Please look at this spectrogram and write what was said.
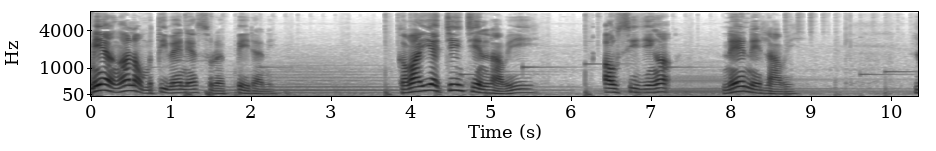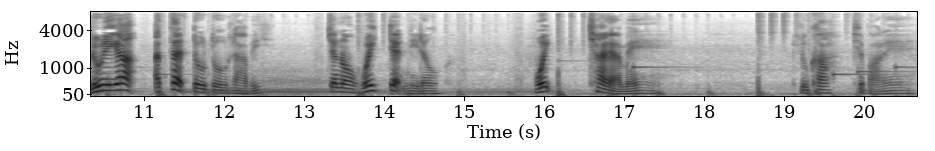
မင်းကငါ့လောက်မသိပဲနဲ့ဆိုရယ်ပေတန်နေကဘာကြီးကကျင်းကျင်လာပြီအောက်ဆီဂျင်ကနဲနေလာပြီလူတွေကအသက်တူတူလာပြီကျွန်တော် weight တက်နေတော့ weight ချရမယ်လူခါဖြစ်ပါတယ်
